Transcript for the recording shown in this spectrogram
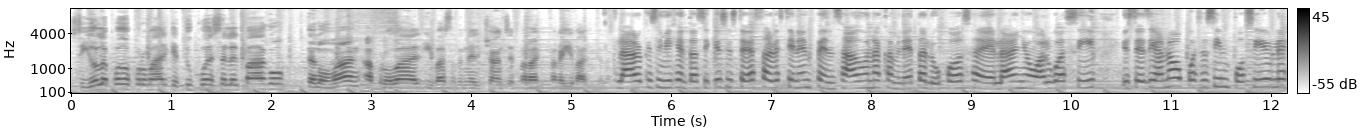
si yo le puedo probar que tú puedes hacer el pago, te lo van a probar y vas a tener chance para, para llevártela. Claro que sí, mi gente. Así que si ustedes tal vez tienen pensado una camioneta lujosa del año o algo así, y ustedes digan, no, pues es imposible,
